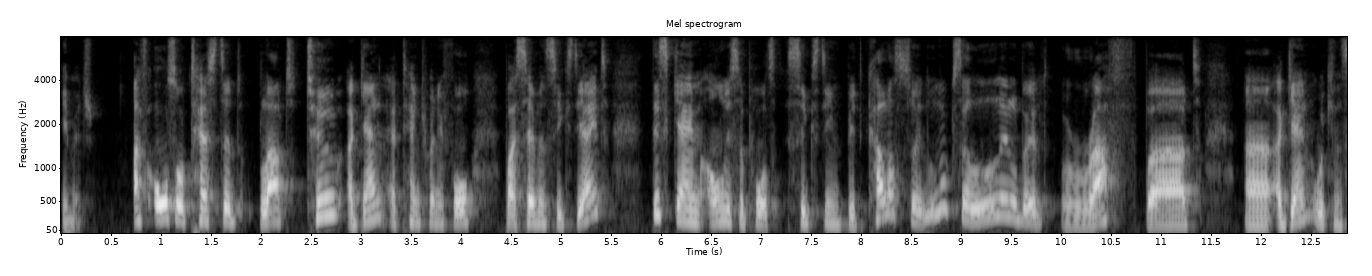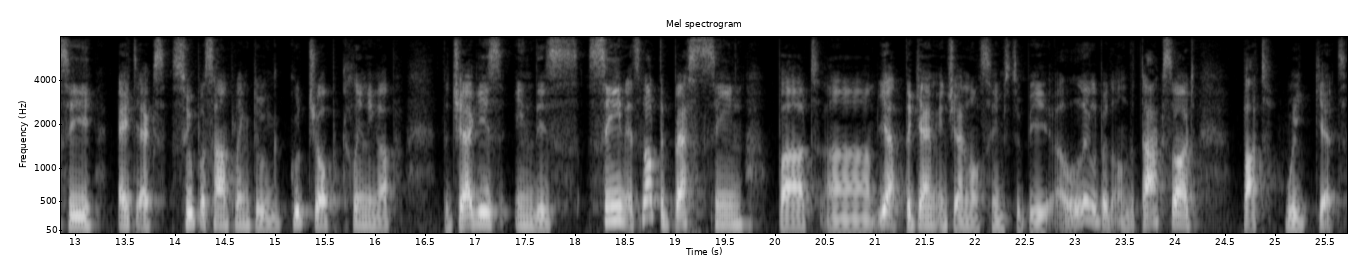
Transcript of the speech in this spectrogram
image I've also tested Blood 2 again at 1024 by 768. This game only supports 16-bit colors, so it looks a little bit rough, but uh, again, we can see 8x super sampling doing a good job cleaning up the jaggies in this scene. It's not the best scene, But um, yeah, the game in general seems to be a little bit on the dark side, but we get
